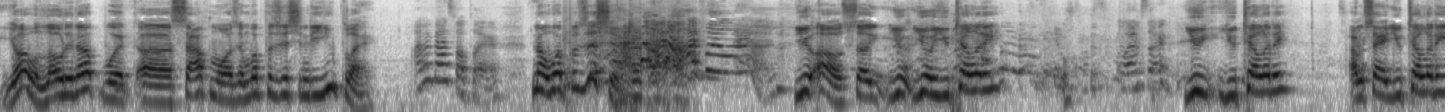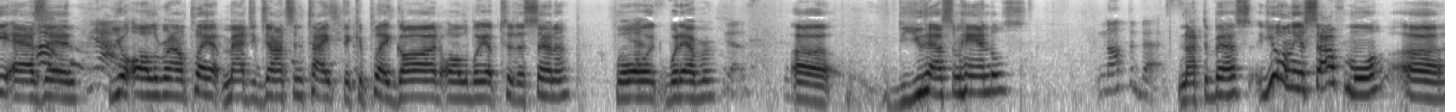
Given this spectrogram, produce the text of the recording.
y'all are loaded up with uh, sophomores. And what position do you play? I'm a basketball player. No, what position? I, I play all around. you oh, so you you a utility? What, I'm sorry. You utility? I'm saying utility as Oh, in yeah. you're all around player, Magic Johnson type that can play guard all the way up to the center, forward, Yes. whatever. Yes. Uh, do you have some handles? Not the best. Not the best. You're only a sophomore. Uh,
